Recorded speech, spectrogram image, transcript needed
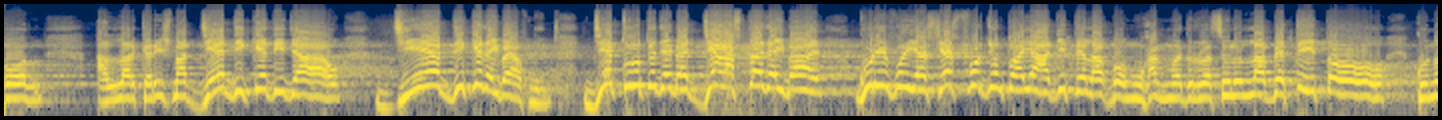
হল আল্লাহর করিশ্মা যে দিকে দি যাও, যে দিকে যাইবাই আপনি, যে তুরুতে যাইবাই, যে রাস্তায় যাইবাই ঘুরে ফুরিয়া শেষ পর্যন্ত আইয়া আজিতে লাগবো। মুহাম্মদুর রসুল্লাহ ব্যতীত কোনো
